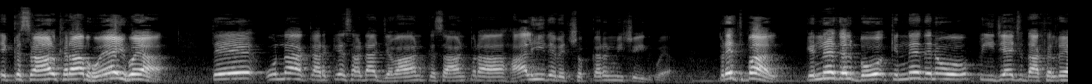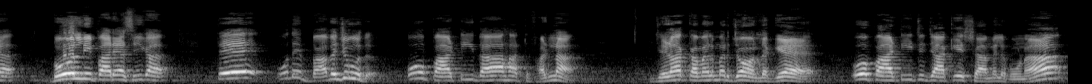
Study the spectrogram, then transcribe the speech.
ਇੱਕ ਸਾਲ ਖਰਾਬ ਹੋਇਆ ਹੀ ਹੋਇਆ। ਤੇ ਉਹਨਾਂ ਕਰਕੇ ਸਾਡਾ ਜਵਾਨ ਕਿਸਾਨ ਭਰਾ ਹਾਲ ਹੀ ਦੇ ਵਿੱਚ ਸ਼ੁਭਕਰਨ ਵੀ ਸ਼ਹੀਦ ਹੋਇਆ। ਪ੍ਰਿਤਪਾਲ, ਕਿੰਨੇ ਦਿਨ ਕਿੰਨੇ ਦਿਨ ਉਹ ਪੀਜੀਆਈ 'ਚ ਦਾਖਲ ਰਿਹਾ? ਬੋਲ ਨਹੀਂ ਪਾ ਰਿਹਾ ਸੀਗਾ। ਤੇ ਉਹਦੇ ਬਾਵਜੂਦ ਉਹ ਪਾਰਟੀ ਦਾ ਹੱਥ ਫੜਨਾ, ਜਿਹੜਾ ਕਮਲ ਮਰਜਾਉਣ ਲੱਗਿਆ ਉਹ ਪਾਰਟੀ 'ਚ ਜਾ ਕੇ ਸ਼ਾਮਿਲ ਹੋਣਾ,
